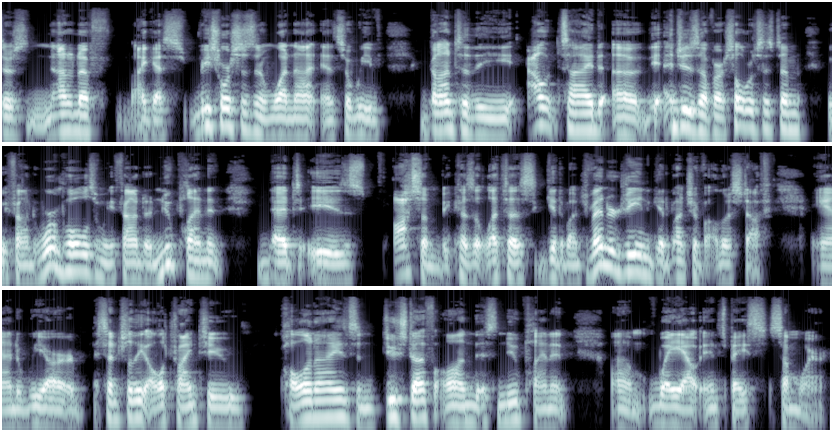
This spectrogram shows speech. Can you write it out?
there's not enough, I guess, resources and whatnot, and so we've gone to the outside, of the edges of our solar system. We found wormholes, and we found a new planet that is awesome because it lets us get a bunch of energy and get a bunch of other stuff. And we are essentially all trying to colonize and do stuff on this new planet um, way out in space somewhere.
